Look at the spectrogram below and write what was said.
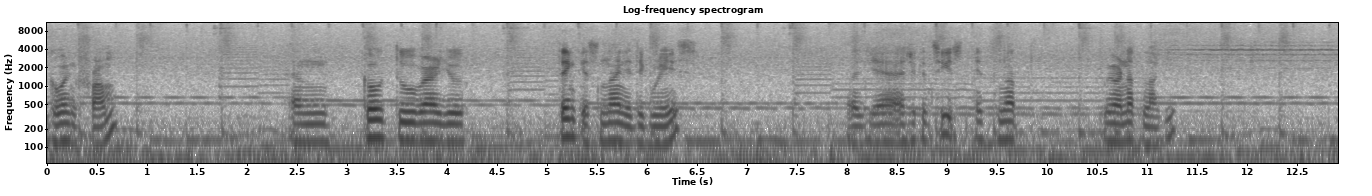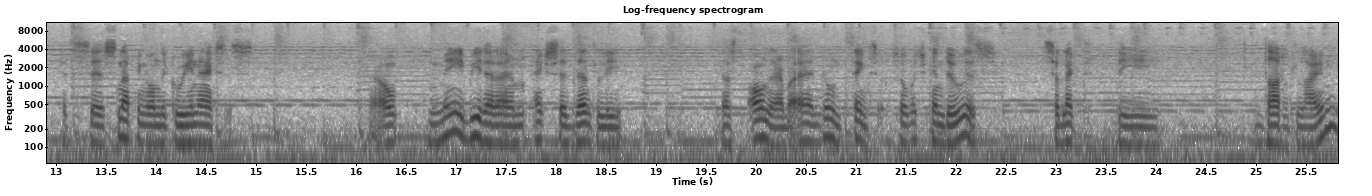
going from and go to where you think is 90 degrees. But yeah as you can see it's, it's not we are not lucky. It's uh, snapping on the green axis. Now maybe that I'm accidentally just on there but I don't think so. So what you can do is select the dotted line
